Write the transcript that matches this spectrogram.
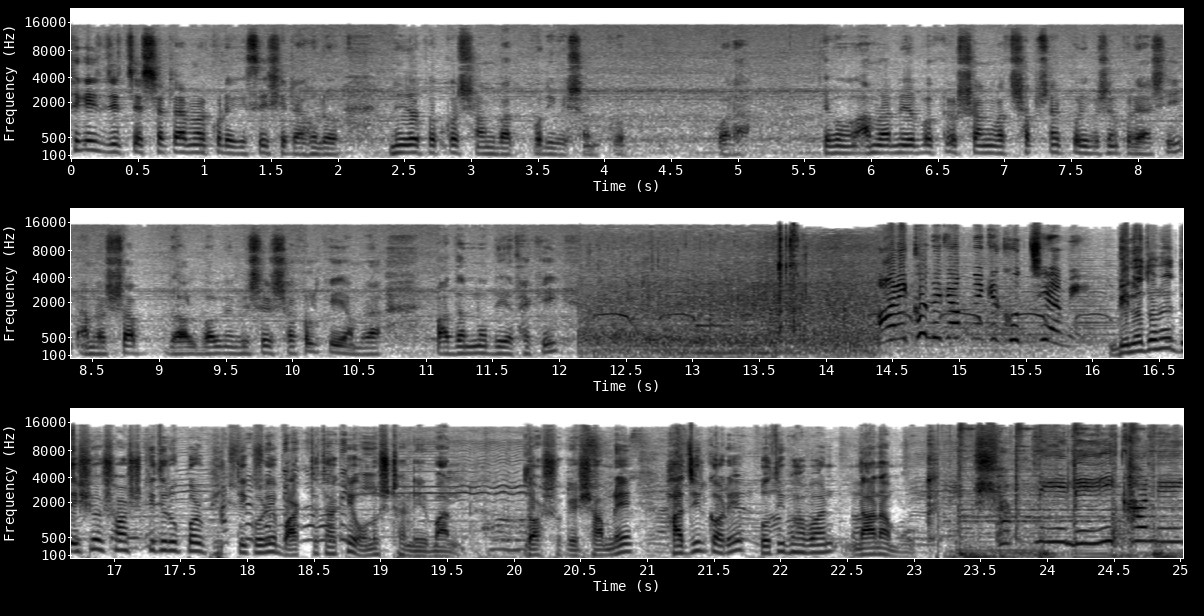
থেকে যে চেষ্টাটা আমরা করে গেছি সেটা হলো নিরপেক্ষ সংবাদ পরিবেশন করা। এবং আমরা নিরপেক্ষ সংবাদ সবসময় পরিবেশন করে আসি। আমরা সব দল বল নির্বিশেষে সকলকেই আমরা প্রাধান্য দিয়ে থাকি। অনেকক্ষণ খুঁজছি আমি। বিনোদনের দেশীয় সংস্কৃতির উপর ভিত্তি করে বাড়তে থাকে অনুষ্ঠান নির্মাণ। দর্শকের সামনে হাজির করে প্রতিভাবান নানা মুখ। স্বপ্নে এখানে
